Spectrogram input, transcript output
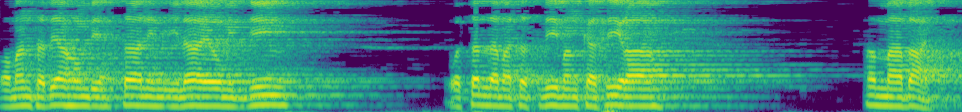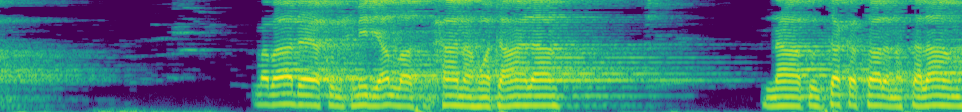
ومن تبعهم بإحسان إلى يوم الدين. وسلم تسليما كثيرا. أما بعد. ما بعد يكون حميد الله سبحانه وتعالى. ناكوزتك صلاة السلام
